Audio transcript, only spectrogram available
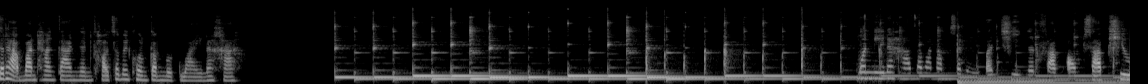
สถาบันทางการเงินเขาจะเป็นคนกำหนดไว้นะคะ วันนี้นะคะจะมานำเสนอบัญชีเงินฝากออมทรัพย์ชิล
